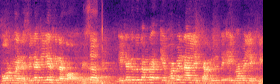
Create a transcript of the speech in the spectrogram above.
ফোর মাইনাস এটা ক্লিয়ার কিনা স্যার এটাকে যদি আমরা এভাবে না লিখে আমি যদি এইভাবে লিখি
